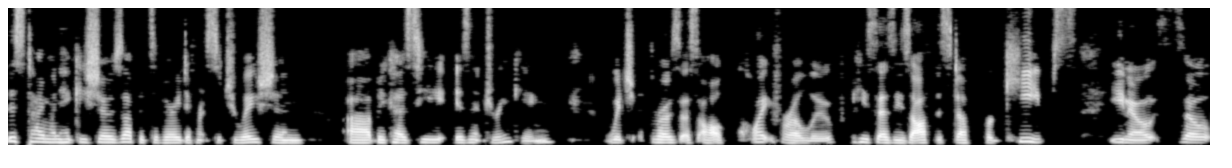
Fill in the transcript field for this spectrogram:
this time when Hickey shows up, it's a very different situation uh, because he isn't drinking, which throws us all quite for a loop. He says he's off the stuff for keeps, you know. So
